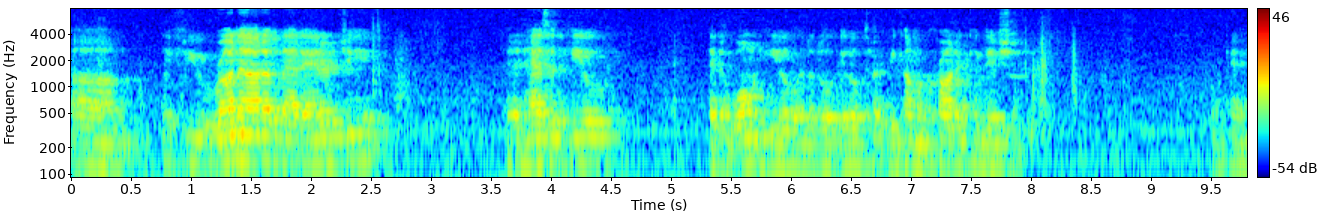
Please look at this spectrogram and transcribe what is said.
um, if you run out of that energy and it hasn't healed, then it won't heal and it'll, it'll become a chronic condition. Okay.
